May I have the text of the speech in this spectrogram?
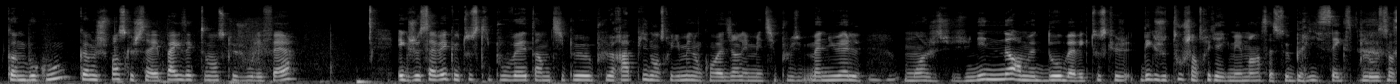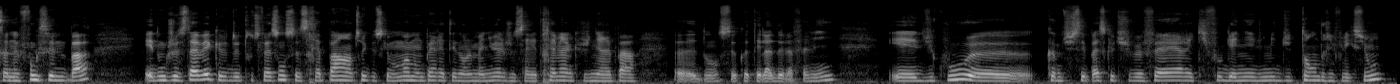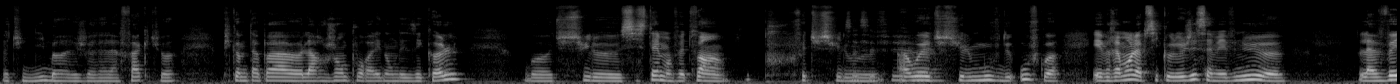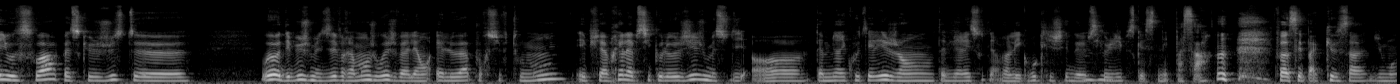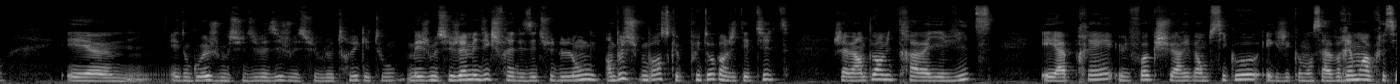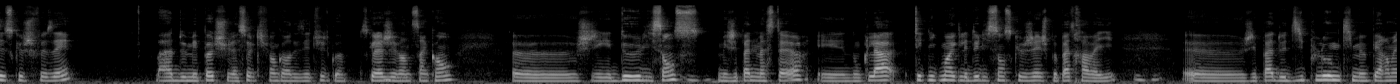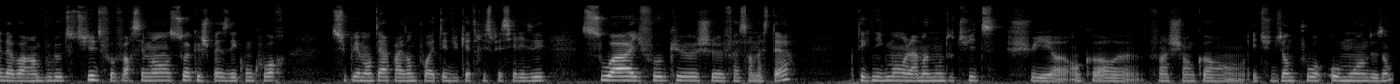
comme beaucoup, comme je pense que je savais pas exactement ce que je voulais faire, et que je savais que tout ce qui pouvait être un petit peu plus rapide, entre guillemets, donc on va dire les métiers plus manuels, Mhm. moi je suis une énorme daube avec tout ce que je... Dès que je touche un truc avec mes mains, ça se brise, ça explose, ça, ça ne fonctionne pas. Et donc je savais que de toute façon ce serait pas un truc, parce que moi mon père était dans le manuel, je savais très bien que je n'irais pas euh, dans ce côté-là de la famille. Et du coup, euh, comme tu sais pas ce que tu veux faire et qu'il faut gagner limite du temps de réflexion, bah, tu te dis bah je vais aller à la fac, tu vois. Puis comme t'as pas euh, l'argent pour aller dans des écoles, bah tu suis le système en fait. Enfin, pff, en fait tu suis le. Ça s'est fait, ah ouais, euh. tu suis le move de ouf quoi. Et vraiment la psychologie, ça m'est venu euh, la veille au soir parce que juste. euh, Ouais, au début, je me disais vraiment, ouais, je vais aller en LEA pour suivre tout le monde. Et puis après, la psychologie, je me suis dit, oh, t'aimes bien écouter les gens, t'aimes bien les soutenir. Enfin, les gros clichés de la Mhm. psychologie, parce que ce n'est pas ça. enfin, c'est pas que ça, du moins. Et, euh, et donc, ouais, je me suis dit, vas-y, je vais suivre le truc et tout. Mais je me suis jamais dit que je ferais des études longues. En plus, je pense que plutôt quand j'étais petite, j'avais un peu envie de travailler vite. Et après, une fois que je suis arrivée en psycho et que j'ai commencé à vraiment apprécier ce que je faisais, bah, de mes potes, je suis la seule qui fait encore des études, quoi. Parce que là, j'ai 25 ans, euh, j'ai deux licences, mais j'ai pas de master. Et donc là, techniquement, avec les deux licences que j'ai, je peux pas travailler. Mhm. Euh, j'ai pas de diplôme qui me permet d'avoir un boulot tout de suite. Il faut forcément soit que je passe des concours supplémentaires, par exemple, pour être éducatrice spécialisée, soit il faut que je fasse un master. Donc, techniquement, là maintenant, tout de suite, je suis euh, encore, euh, enfin, je suis encore en étudiante pour au moins deux ans.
